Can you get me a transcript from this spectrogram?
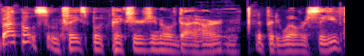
but I post some Facebook pictures, you know, of Die Hard, and they're pretty well received.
